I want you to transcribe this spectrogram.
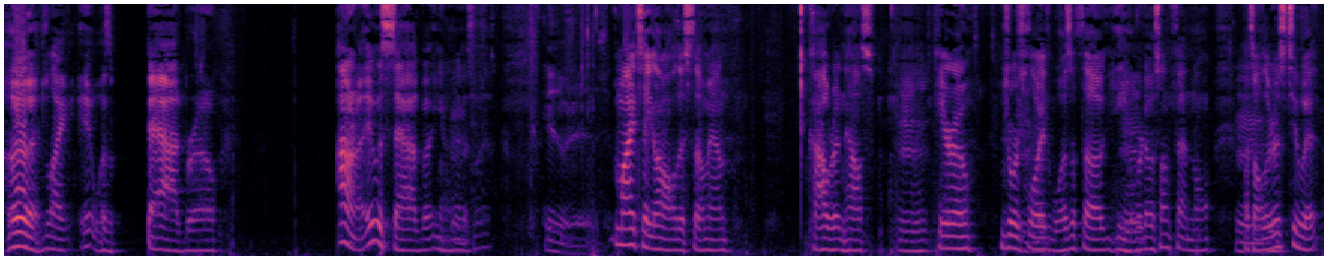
hood. Like it was bad, bro. I don't know. It was sad, but you know, it is what it is. It is what it is. My take on all this, though, man. Kyle Rittenhouse, Mm-hmm. hero. George Floyd was a thug. He overdosed on fentanyl. That's all there is to it.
